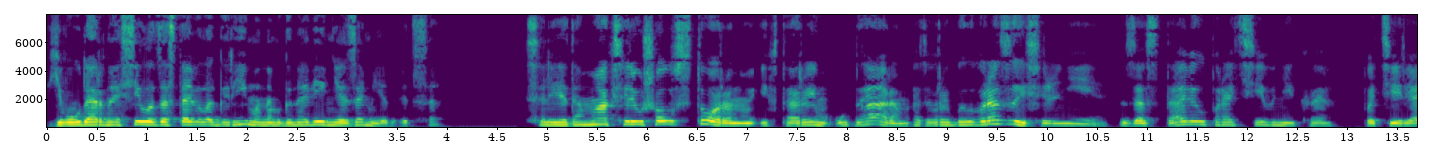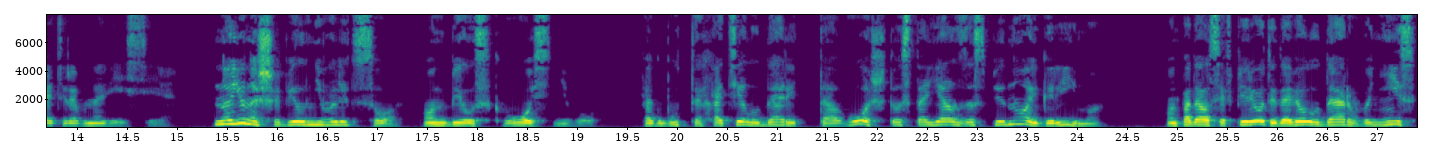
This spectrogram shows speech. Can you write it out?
Его ударная сила заставила Грима на мгновение замедлиться. Следом Аксель ушел в сторону и вторым ударом, который был в разы сильнее, заставил противника потерять равновесие. Но юноша бил не в лицо, он бил сквозь него, как будто хотел ударить того, что стоял за спиной грима. Он подался вперед и довел удар вниз,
